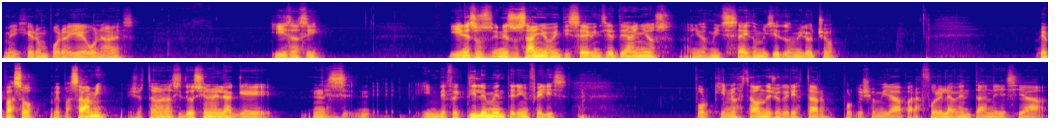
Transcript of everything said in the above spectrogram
me dijeron por ahí alguna vez. Y es así. Y en esos, en esos años, 26, 27 años, año 2006, 2007, 2008, me pasó, me pasaba a mí. Yo estaba en una situación en la que indefectiblemente era infeliz porque no estaba donde yo quería estar, porque yo miraba para afuera de la ventana y decía,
